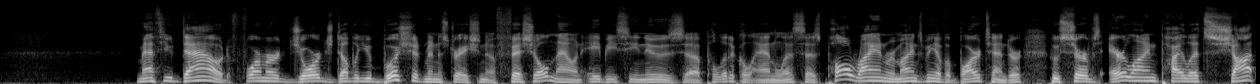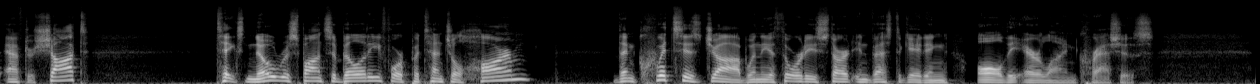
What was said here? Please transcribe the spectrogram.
Matthew Dowd, former George W. Bush administration official, now an ABC News uh, political analyst, says Paul Ryan reminds me of a bartender who serves airline pilots shot after shot takes no responsibility for potential harm, then quits his job when the authorities start investigating all the airline crashes.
